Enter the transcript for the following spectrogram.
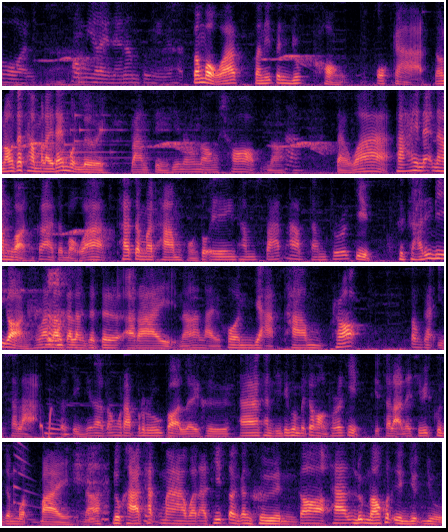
ก่อนพอมีอะไรแนะนำตรงนี้ไหมคะต้องบอกว่าตอนนี้เป็นยุคของ โอกาส น้องๆจะทำอะไรได้หมดเลย ตามสิ่งที่น้องๆชอบเนาะค่ะแต่ว่าถ้าให้แนะนำก่อนก็อาจจะบอกว่าถ้าจะมาทำของตัวเองทำสตาร์ทอัพทำธุรกิจ ศึกษาที่ดีก่อนว่าเรากำลังจะเจออะไรนะหลายคนอยากทำเพราะต้องการอิสระอืมแต่สิ่งที่เราต้องรับรู้ก่อนเลยคือ ถ้าทันทีที่คุณเป็นเจ้าของธุรกิจอิสระในชีวิตคุณจะหมดไปเนาะลูกค้าทักมาวันอาทิตย์ตอนกลางคืน ก็ถ้าลูกน้องคนอื่นหยุดอยู่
